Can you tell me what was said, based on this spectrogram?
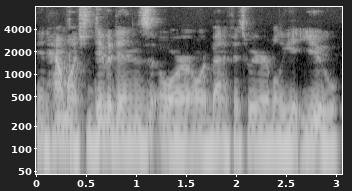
in how much dividends or or benefits we were able to get you."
